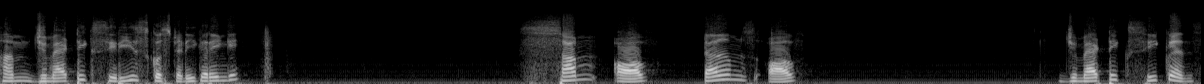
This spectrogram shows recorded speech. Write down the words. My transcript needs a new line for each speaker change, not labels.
हम geometric series को study करेंगे। Sum of terms of geometric sequence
